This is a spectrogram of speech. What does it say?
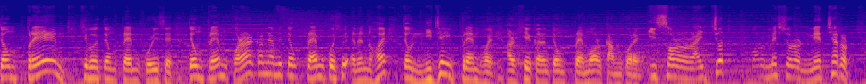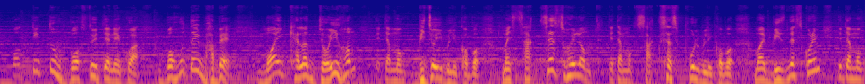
তেওঁ প্ৰেম সেইবাবে তেওঁ প্ৰেম কৰিছে। তেওঁ প্ৰেম কৰাৰ কাৰণে আমি তেওঁক প্ৰেম কৈছোঁ এনে নহয়। তেওঁ নিজেই প্ৰেম হয় আৰু সেইকাৰণে তেওঁ প্ৰেমৰ কাম কৰে। ঈশ্বৰৰ ৰাজ্যত পৰমেশ্বৰৰ নেচাৰত প্ৰতিটো বস্তুই তেনেকুৱা। বহুতেই ভাবে মই খেলত জয়ী হ'ম তেতিয়া মোক বিজয়ী বুলি ক'ব। মই ছাকচেছ হৈ ল'ম তেতিয়া মোক ছাকচেছফুল বুলি ক'ব। মই বিজনেছ কৰিম তেতিয়া মোক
